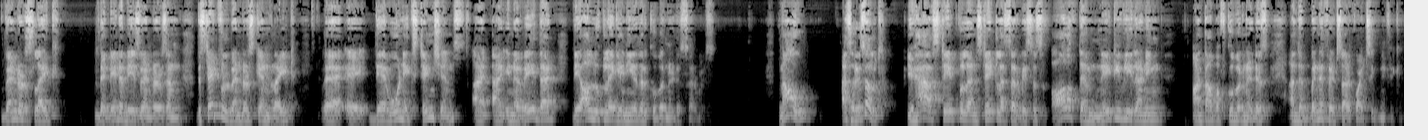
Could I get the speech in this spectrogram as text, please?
vendors like the database vendors and the stateful vendors can write uh, uh, their own extensions uh, uh, in a way that they all look like any other Kubernetes service. Now, as a result, you have stateful and stateless services, all of them natively running on top of Kubernetes, and the benefits are quite significant.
